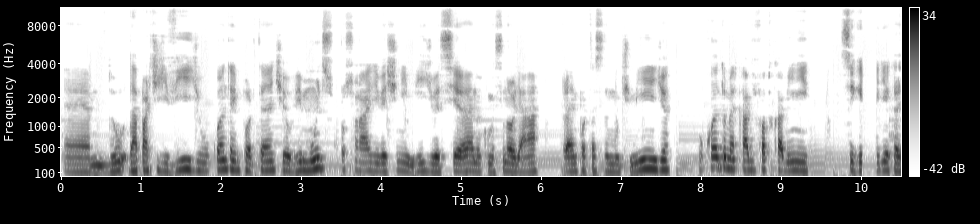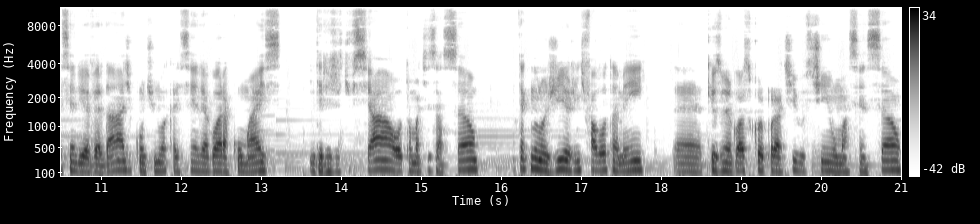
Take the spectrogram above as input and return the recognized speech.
É, do, da parte de vídeo, o quanto é importante. Eu vi muitos profissionais investindo em vídeo esse ano, começando a olhar para a importância do multimídia, o quanto o mercado de fotocabine seguiria crescendo e é verdade, continua crescendo e agora com mais inteligência artificial, automatização, tecnologia. A gente falou também é, que os negócios corporativos tinham uma ascensão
